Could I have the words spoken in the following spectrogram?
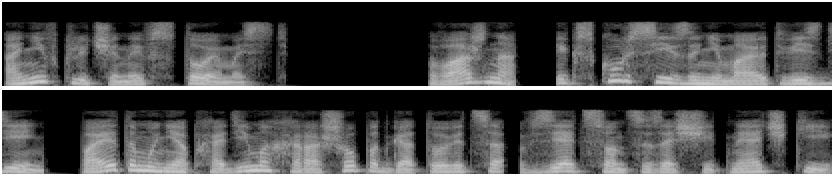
они включены в стоимость. Важно, экскурсии занимают весь день, поэтому необходимо хорошо подготовиться, взять солнцезащитные очки,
